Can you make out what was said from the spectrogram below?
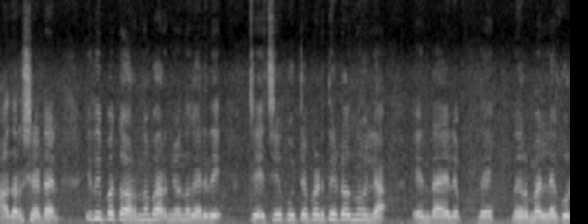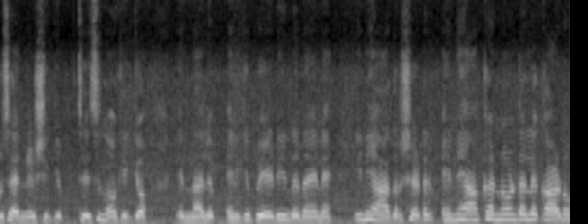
ആദർശേട്ടൻ. ഇതിപ്പോൾ തുറന്നു പറഞ്ഞു എന്ന് കരുതി ചേച്ചിയെ കുറ്റപ്പെടുത്തിയിട്ടൊന്നുമില്ല. എന്തായാലും ദേ നിർമ്മലിനെ കുറിച്ച് അന്വേഷിക്കും. ചേച്ചി നോക്കിക്കോ. എന്നാലും എനിക്ക് പേടിയുണ്ട് നേനെ ഇനി ആദർശേട്ടൻ എന്നെ ആ കണ്ണുകൊണ്ടല്ലേ കാണൂ?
